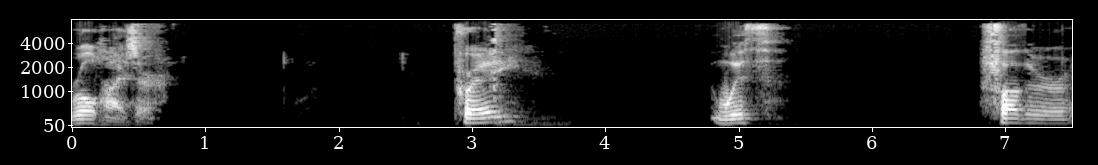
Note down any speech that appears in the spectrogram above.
Rolheiser. Pray with Father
